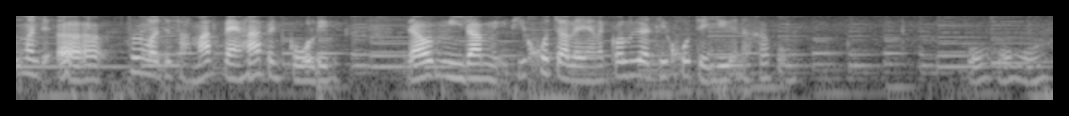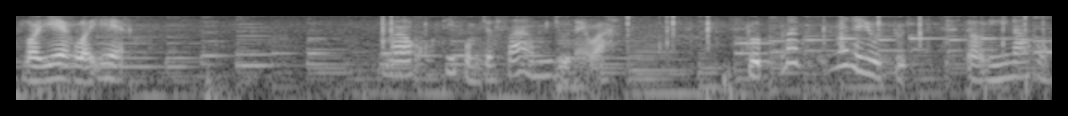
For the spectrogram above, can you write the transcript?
ซึ่งมันเอ่อซึ่งเราจะสามารถแปลงให้เป็นโกเลมแล้วมีดาเมจที่โคตรจะแรงแล้วก็เลือดที่โคตรจะเยอะนะครับผมโอ้โหรอยแยกรอยแยกหน้าที่ผมจะสร้างมันอยู่ไหนวะจุดน่าน่าจะอยู่จุดแถวนี้นะผม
